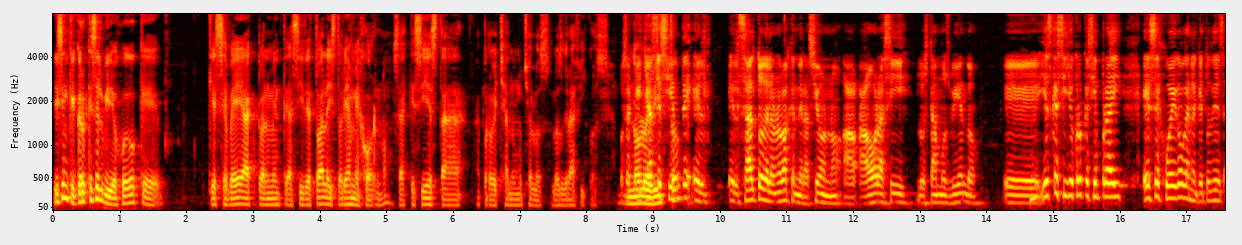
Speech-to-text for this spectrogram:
dicen que creo que es el videojuego que, que se ve actualmente así de toda la historia mejor, ¿no? O sea, que sí está aprovechando mucho los, los gráficos. O sea, no que lo ya he se siente el, el salto de la nueva generación, ¿no? A- ahora sí lo estamos viendo. Eh, y es que sí, yo creo que siempre hay ese juego en el que tú dices,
